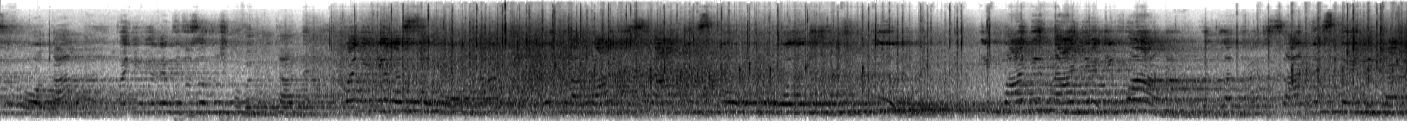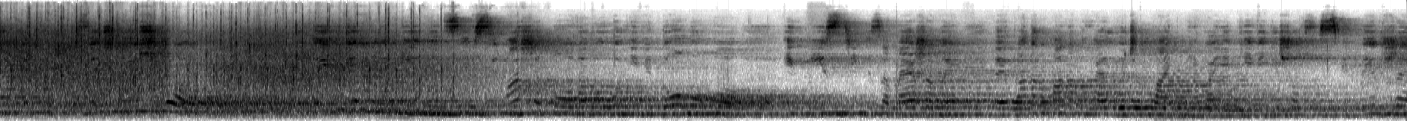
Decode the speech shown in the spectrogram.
Сорока, пані Віра, я буду за ручку викликати. Пані Віра Сорока, викладач Самбірського коледжу культури. І пані Надя Івани, викладач Самбірської дитячої музичної школи. Ми є племінниці всіма шанованого і відомого і в місті, і за межами е, пана Паньківа, який відійшов зі світи вже,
